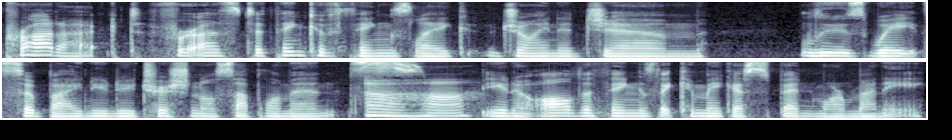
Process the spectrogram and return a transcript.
product for us to think of things like join a gym, lose weight, so buy new nutritional supplements, Uh-huh. you know, all the things that can make us spend more money.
